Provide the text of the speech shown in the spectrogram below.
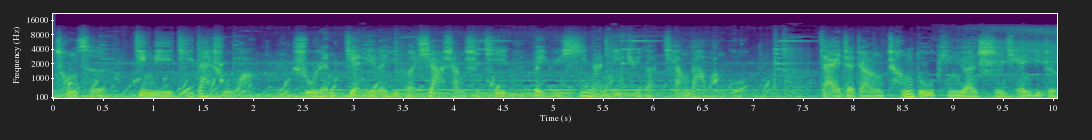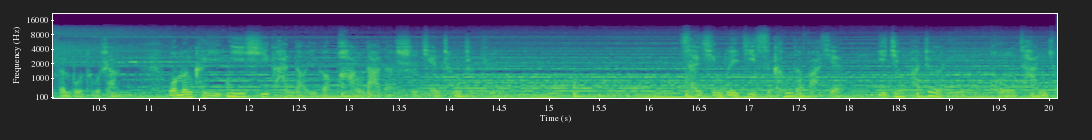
从此，经历几代蜀王。蜀人建立了一个夏商时期位于西南地区的强大王国。在这张成都平原史前遗址分布图上，我们可以依稀看到一个庞大的史前城址群。三星堆祭祀坑的发现，已经把这里同蚕丛、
